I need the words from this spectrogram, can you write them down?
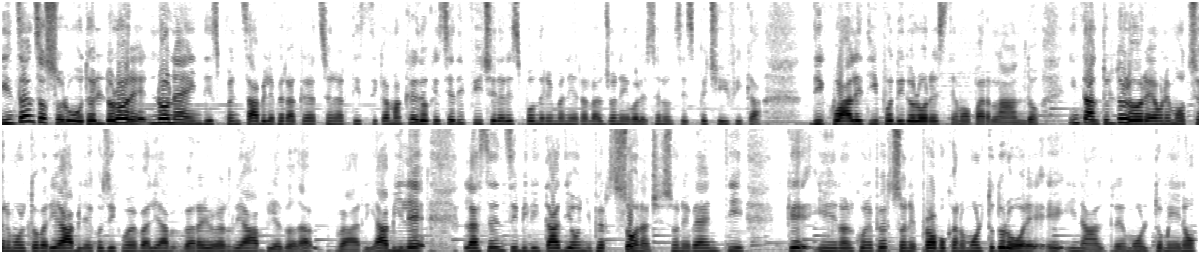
In senso assoluto il dolore non è indispensabile per la creazione artistica, ma credo che sia difficile rispondere in maniera ragionevole se non si specifica di quale tipo di dolore stiamo parlando. Intanto il dolore è un'emozione molto variabile, così come variabile, variabile la sensibilità di ogni persona. Ci sono eventi che in alcune persone provocano molto dolore e in altre molto meno.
